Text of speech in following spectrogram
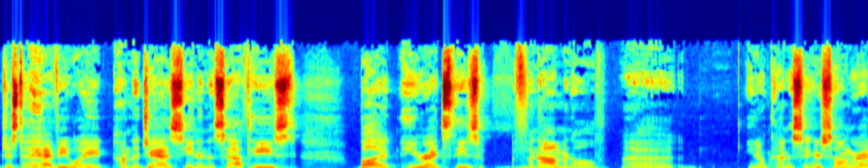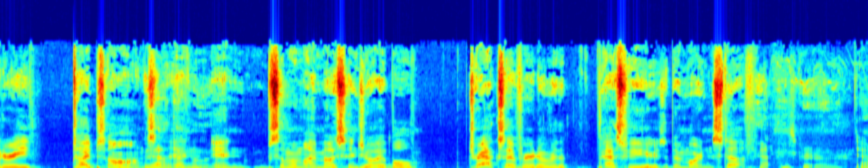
just a heavyweight on the jazz scene in the Southeast. But he writes these phenomenal, uh, you know, kind of singer songwritery type songs. Yeah, and, definitely. and some of my most enjoyable tracks I've heard over the past few years have been Martin stuff. Yeah, he's a great writer. yeah,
